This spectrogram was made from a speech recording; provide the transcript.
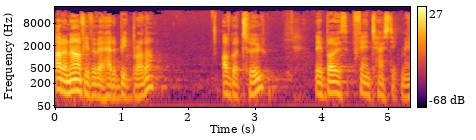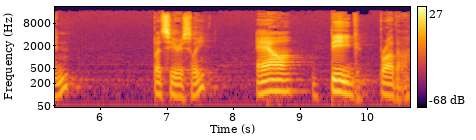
I don't know if you've ever had a big brother. I've got two. They're both fantastic men. But seriously, our big brother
